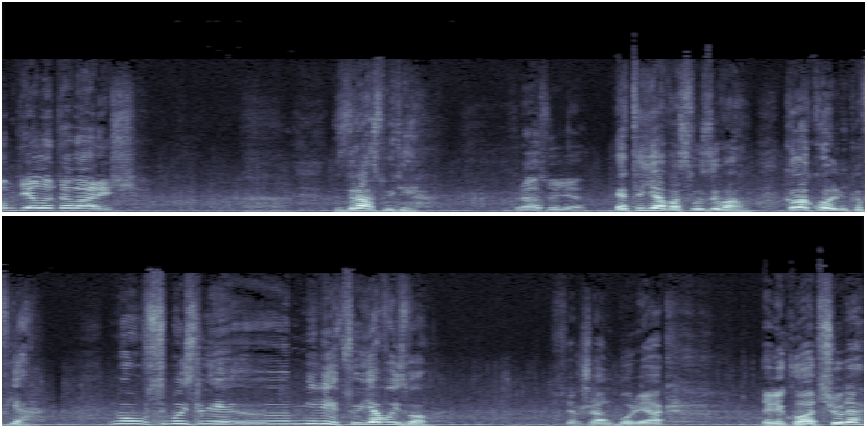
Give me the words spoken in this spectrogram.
чем дело, товарищ? Здравствуйте. Здравствуйте. Это я вас вызывал. Колокольников я. Ну, в смысле, э, милицию я вызвал. Сержант Буряк. Далеко отсюда?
